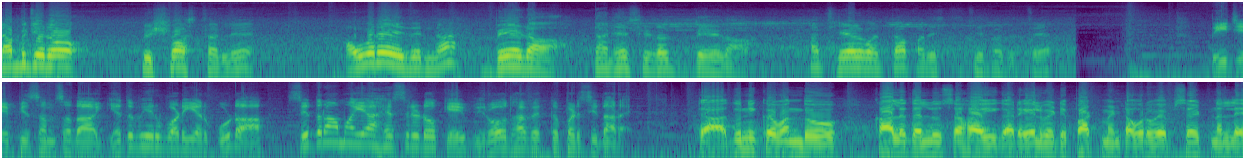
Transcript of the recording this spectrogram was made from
ನಮಗಿರೋ ವಿಶ್ವಾಸದಲ್ಲಿ ಅವರೇ ಇದನ್ನು ಬೇಡ ನಾನು ಹೆಸರಿಡೋದು ಬೇಡ ಅಂತ ಹೇಳುವಂಥ ಪರಿಸ್ಥಿತಿ ಬರುತ್ತೆ. ಬಿಜೆಪಿ ಸಂಸದ ಯದುವೀರ್ ಒಡೆಯರ್ ಕೂಡ ಸಿದ್ದರಾಮಯ್ಯ ಹೆಸರಿಡೋಕೆ ವಿರೋಧ ವ್ಯಕ್ತಪಡಿಸಿದ್ದಾರೆ. ಆಧುನಿಕ ಒಂದು ಕಾಲದಲ್ಲೂ ಸಹ ಈಗ ರೈಲ್ವೆ ಡಿಪಾರ್ಟ್ಮೆಂಟ್ ಅವರ ವೆಬ್ಸೈಟ್ನಲ್ಲೇ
